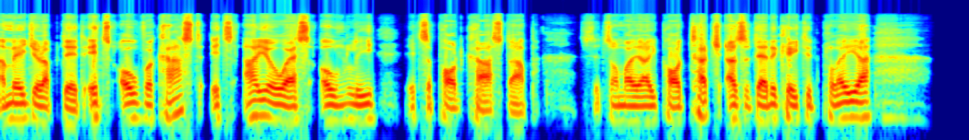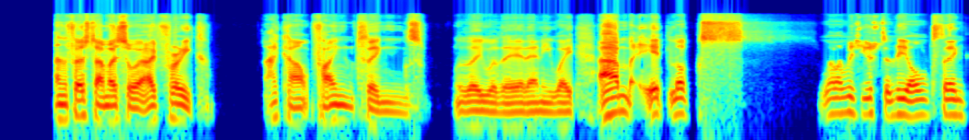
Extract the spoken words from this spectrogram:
a major update. It's Overcast. It's iOS only. It's a podcast app. Sits on my iPod Touch as a dedicated player. And the first time I saw it, I freaked. I can't find things. They were there anyway. Um, it looks, well, I was used to the old thing.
